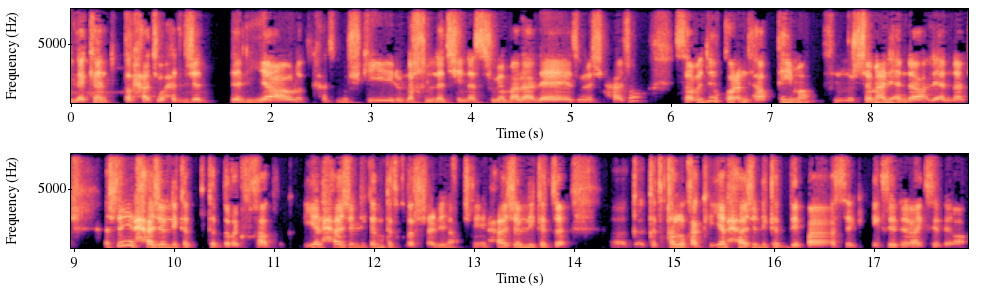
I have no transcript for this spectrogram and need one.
إلا كانت طرحت واحد الجدلية ولا طرحت مشكل ولا خلات شي ناس شوية mal à l'aise ولا شي حاجة سافو يكون عندها قيمة في المجتمع لأن لأن شنو هي الحاجة اللي كتضرك في خاطرك؟ هي الحاجة اللي ما كتقدرش عليها. شنو هي الحاجة اللي كت كتقلقك؟ هي الحاجة اللي كديباسيك et cetera et cetera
